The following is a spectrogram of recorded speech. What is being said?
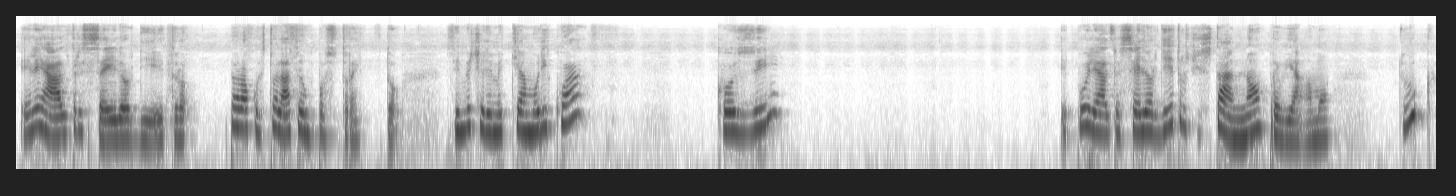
E le altre Sailor dietro. Però questo lato è un po' stretto. Se invece le mettiamo di qua così e poi le altre Sailor dietro ci stanno? proviamo. Tuk,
